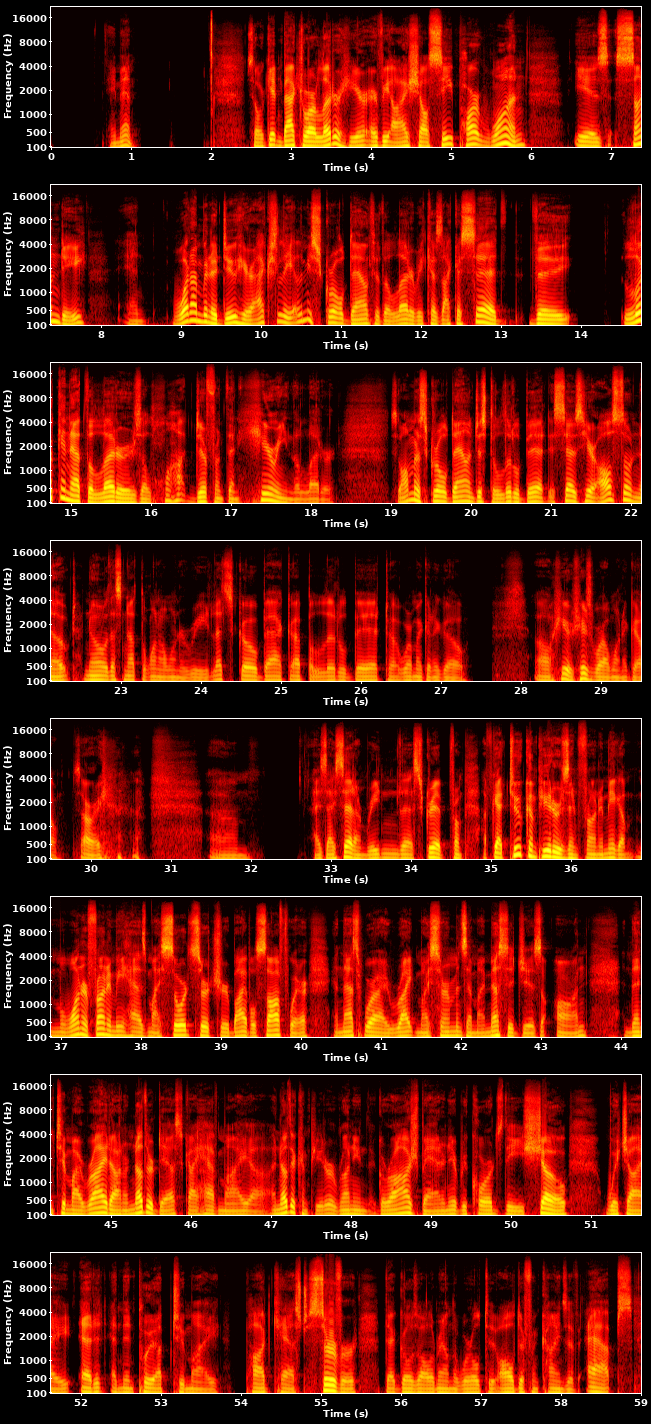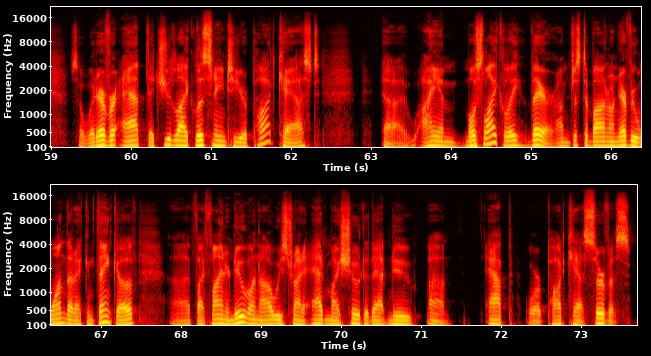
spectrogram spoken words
Amen. So, getting back to our letter here, Every Eye Shall See, part one is Sunday. And what I'm going to do here, actually, let me scroll down through the letter because, like I said, the looking at the letter is a lot different than hearing the letter. So I'm going to scroll down just a little bit. It says here, also note, no, that's not the one I want to read. Let's go back up a little bit. Uh, where am I going to go? Oh, here, here's where I want to go. Sorry. um, as I said, I'm reading the script from. I've got two computers in front of me. Got one in front of me has my SwordSearcher Bible software, and that's where I write my sermons and my messages on. And then to my right, on another desk, I have my uh, another computer running the GarageBand, and it records the show, which I edit and then put up to my podcast server that goes all around the world to all different kinds of apps. So whatever app that you like listening to your podcast uh, I am most likely there. I'm just about on every one that I can think of. Uh, if I find a new one, I always try to add my show to that new um, app or podcast service.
